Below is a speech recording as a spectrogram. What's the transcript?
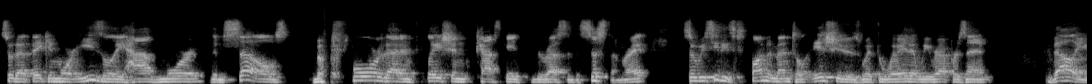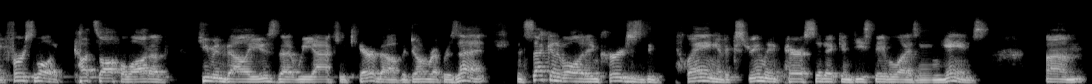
so that they can more easily have more themselves before that inflation cascades to the rest of the system, right? So we see these fundamental issues with the way that we represent value. First of all, it cuts off a lot of human values that we actually care about but don't represent. And second of all, it encourages the playing of extremely parasitic and destabilizing games. Um,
